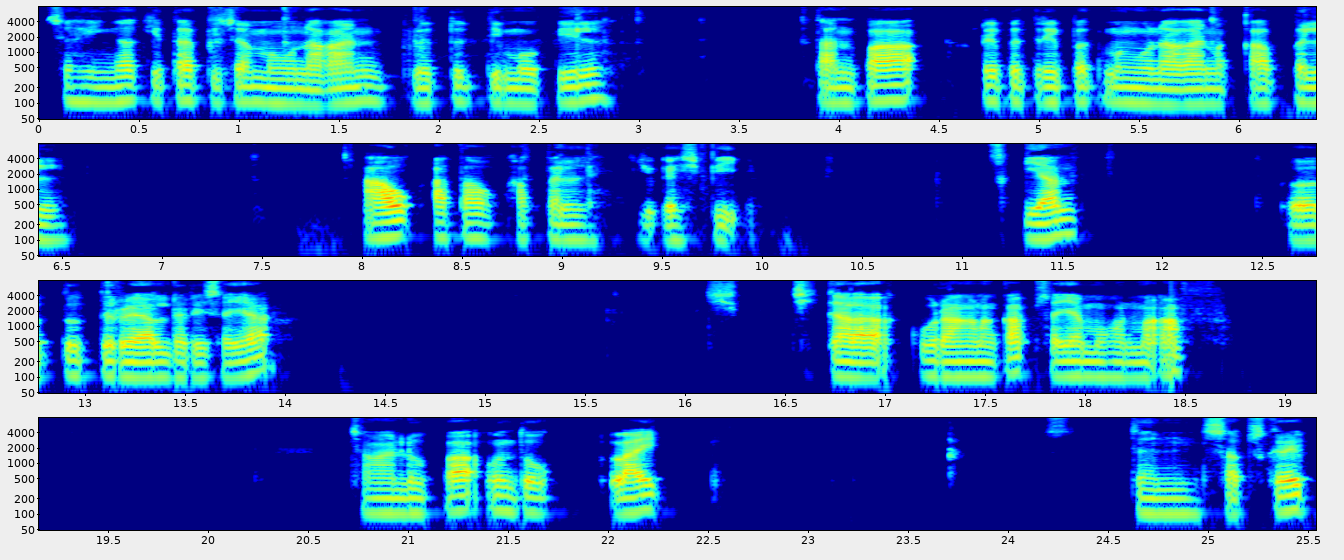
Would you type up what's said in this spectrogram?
sehingga kita bisa menggunakan bluetooth di mobil tanpa ribet-ribet menggunakan kabel AUX atau kabel USB sekian uh, tutorial dari saya. Jika kurang lengkap saya mohon maaf. Jangan lupa untuk like dan subscribe.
